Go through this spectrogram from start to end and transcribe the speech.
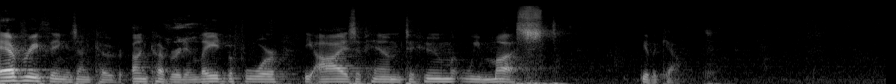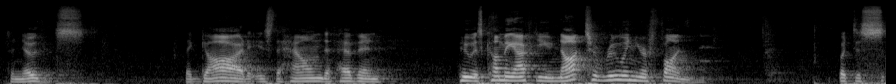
Everything is uncovered, and laid before the eyes of him to whom we must give account. So know this that God is the hound of heaven who is coming after you not to ruin your fun, but, to,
